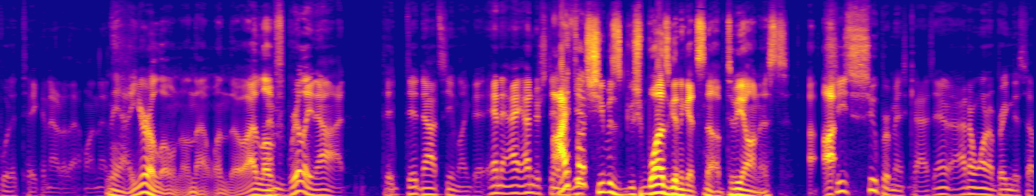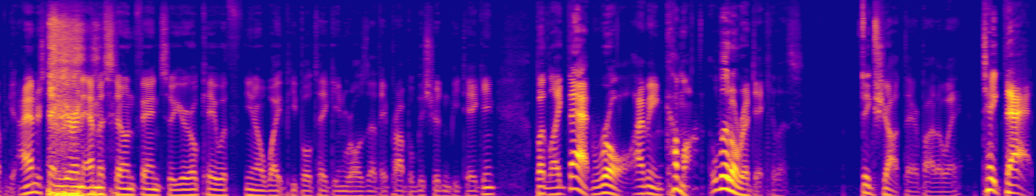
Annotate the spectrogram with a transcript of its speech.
would have taken out of that one. That's, yeah, you're alone on that one though. I love. I'm really not. It did not seem like that, and I understand. I thought she was was gonna get snubbed. To be honest, I, she's super miscast, and I don't want to bring this up again. I understand you're an Emma Stone fan, so you're okay with you know white people taking roles that they probably shouldn't be taking, but like that role, I mean, come on, a little ridiculous. Big shot there, by the way. Take that.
